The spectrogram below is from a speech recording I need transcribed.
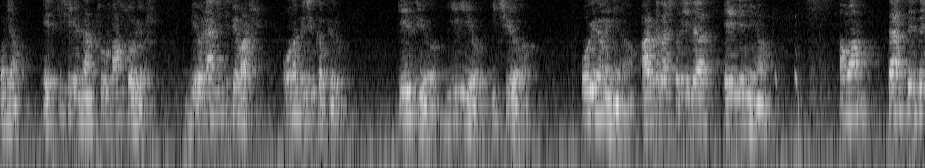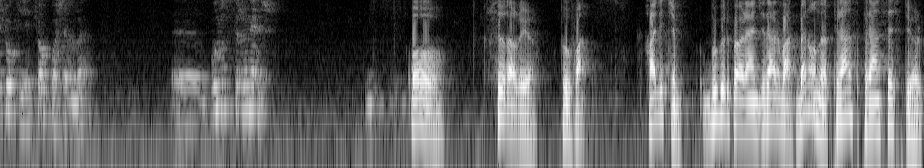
Hocam Eskişehir'den Tufan soruyor. Bir öğrenci tipi var. Ona gıcık kapıyorum. Geziyor, yiyor, içiyor, oyun oynuyor, arkadaşlarıyla eğleniyor. Ama dersleri de çok iyi, çok başarılı. Ee, bunun sırrı nedir? Oo, sır arıyor Tufan. Halit'cim bu grup öğrenciler var. Ben onlara prens prenses diyorum.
